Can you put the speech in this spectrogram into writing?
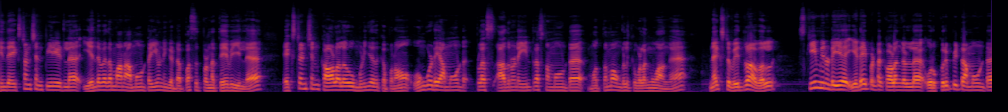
இந்த எக்ஸ்டென்ஷன் பீரியடில் எந்த விதமான அமௌண்ட்டையும் நீங்கள் டெபாசிட் பண்ண தேவையில்லை. எக்ஸ்டென்ஷன் கால அளவு முடிஞ்சதுக்கப்புறம் உங்களுடைய அமௌண்ட் ப்ளஸ் அதனுடைய இன்ட்ரெஸ்ட் அமௌண்ட்டை மொத்தமாக உங்களுக்கு வழங்குவாங்க. நெக்ஸ்ட் வித்ராவல் ஸ்கீமினுடைய இடைப்பட்ட காலங்களில் ஒரு குறிப்பிட்ட அமௌண்ட்டை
